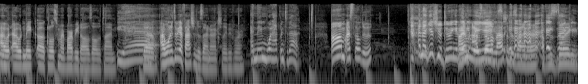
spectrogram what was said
I would I would make uh, clothes for my Barbie dolls all the time. Yeah. Yeah. I wanted to be a fashion designer actually before. And then what happened to that? Um, I still do it. And I guess you're doing it I'm, anyway. I'm still yes. a fashion designer. I'm just exactly. doing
